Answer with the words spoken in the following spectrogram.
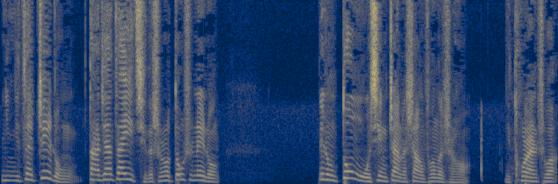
你你在这种大家在一起的时候，都是那种，那种动物性占了上风的时候，你突然说，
